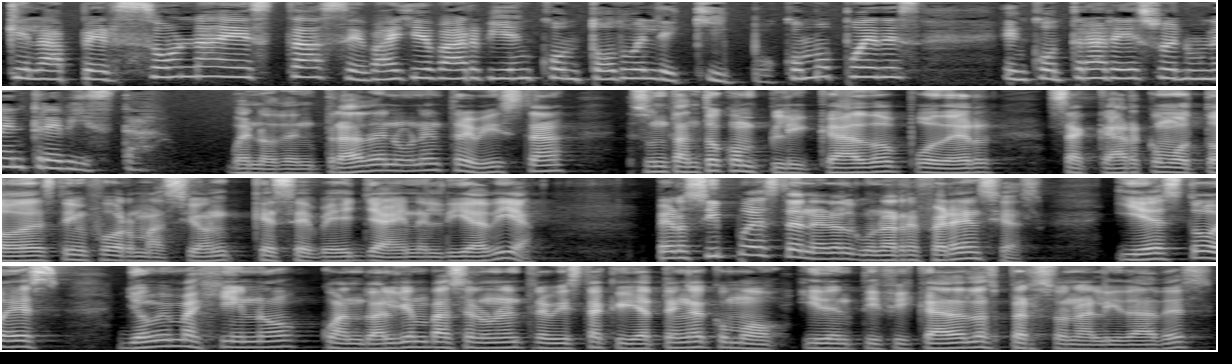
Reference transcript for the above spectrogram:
que la persona esta se va a llevar bien con todo el equipo? ¿Cómo puedes encontrar eso en una entrevista? Bueno, de entrada en una entrevista es un tanto complicado poder sacar como toda esta información que se ve ya en el día a día, pero sí puedes tener algunas referencias. Y esto es, yo me imagino cuando alguien va a hacer una entrevista que ya tenga como identificadas las personalidades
